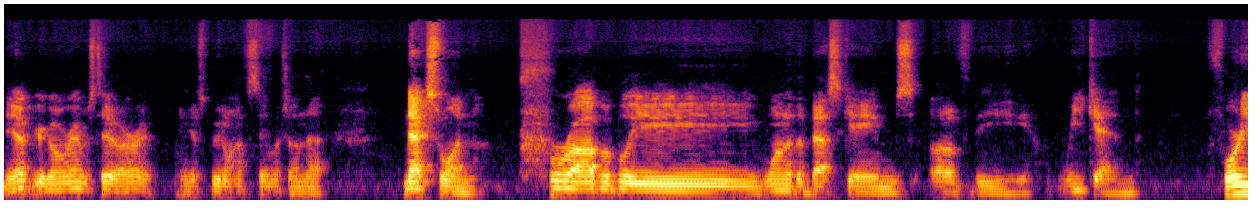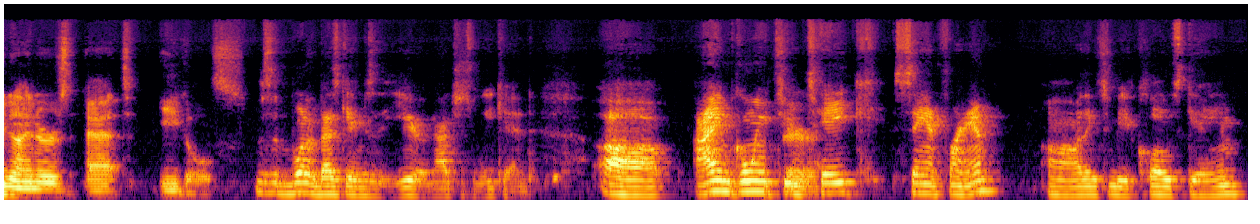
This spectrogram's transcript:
Yep, you're going Rams too. All right. I guess we don't have to say much on that. Next one. Probably one of the best games of the weekend. 49ers at Eagles. This is one of the best games of the year, not just weekend. Uh, I'm going to take San Fran. Uh, I think it's gonna be a close game,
